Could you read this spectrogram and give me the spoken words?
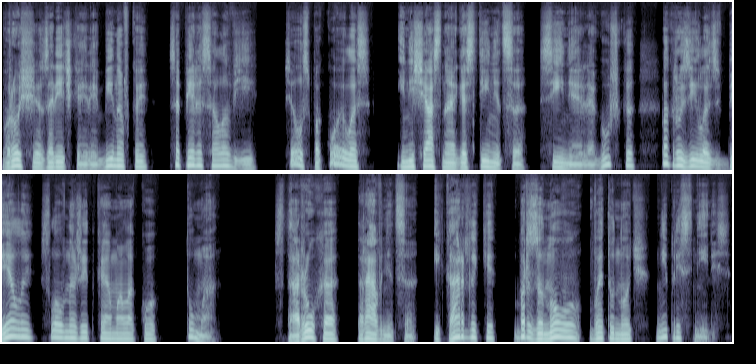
В роще за речкой Рябиновкой сопели соловьи. Все успокоилось, и несчастная гостиница «Синяя лягушка» погрузилась в белый, словно жидкое молоко, туман. Старуха, травница и карлики Борзунову в эту ночь не приснились.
